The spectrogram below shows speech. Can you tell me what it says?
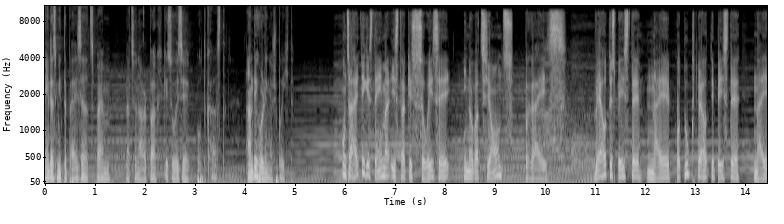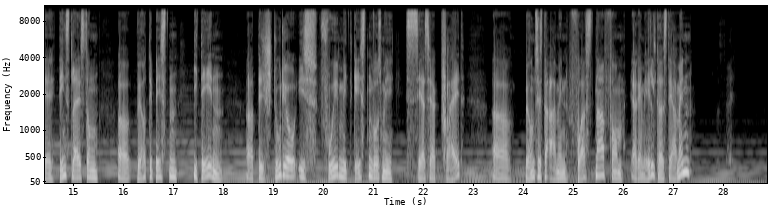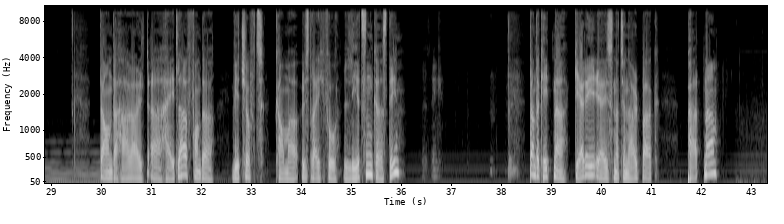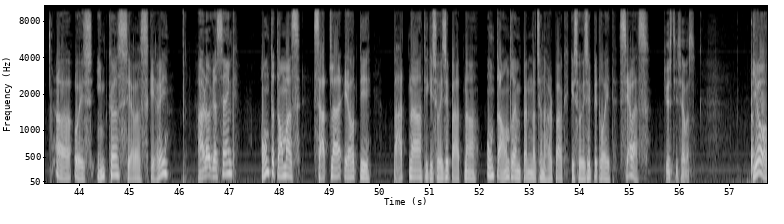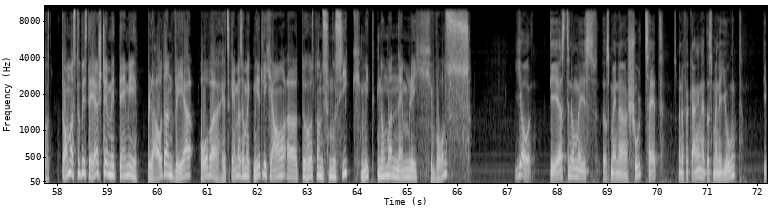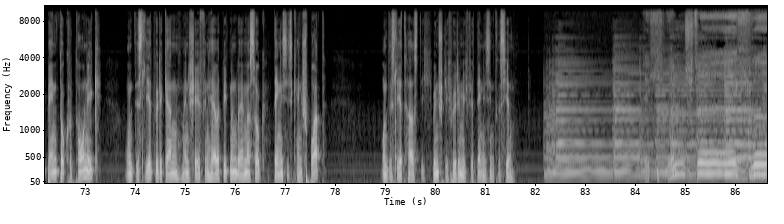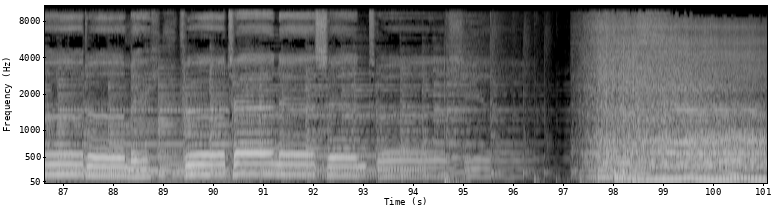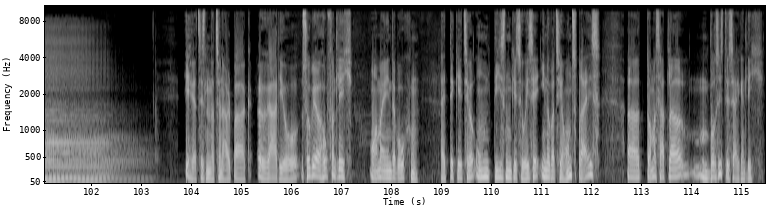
Schön, dass mit dabei seid beim Nationalpark Gesäuse Podcast. Andi Hollinger spricht. Unser heutiges Thema ist der Gesäuse Innovationspreis. Wer hat das beste neue Produkt? Wer hat die beste neue Dienstleistung? Äh, wer hat die besten Ideen? Äh, das Studio ist voll mit Gästen, was mich sehr, sehr gefreut. Äh, bei uns ist der Armin Forstner vom RML. Grüß dich, Armin. Dann der Harald äh, Heidler von der Wirtschaftskammer Österreich von Lierzen. Grüß dich. Dann der Kettner Gary, er ist Nationalparkpartner äh, als Imker. Servus Gary. Hallo, grüß dich. Und der Thomas Sattler, er hat die Partner, die Gesäusepartner unter anderem beim Nationalpark Gesäuse betreut. Servus. Grüß dich, servus. Ja, Thomas, du bist der Erste, mit dem ich plaudern werde, aber jetzt gehen wir es einmal gemütlich an. Äh, du hast uns Musik mitgenommen, nämlich was? Ja, die erste Nummer ist aus meiner Schulzeit, aus meiner Vergangenheit, aus meiner Jugend, die Band Dokotronik. Und das Lied würde ich gerne meinen Chefin Herbert widmen, weil ich immer sage, Tennis ist kein Sport. Und das Lied heißt, ich wünschte, ich würde mich für Tennis interessieren. Ich wünschte, ich würde mich für Tennis interessieren. Ihr hört es Nationalpark Radio, so wie hoffentlich einmal in der Woche. Heute geht es ja um diesen Gesäuse Innovationspreis. Äh, Thomas Sattler, was ist das eigentlich?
